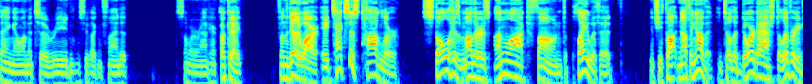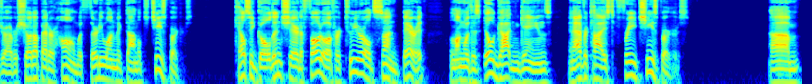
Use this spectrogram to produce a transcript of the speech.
thing I wanted to read. Let me see if I can find it somewhere around here. Okay, from the Daily Wire. A Texas toddler stole his mother's unlocked phone to play with it, and she thought nothing of it until the DoorDash delivery driver showed up at her home with 31 McDonald's cheeseburgers. Kelsey Golden shared a photo of her two year old son, Barrett, along with his ill gotten gains, and advertised free cheeseburgers. Um,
